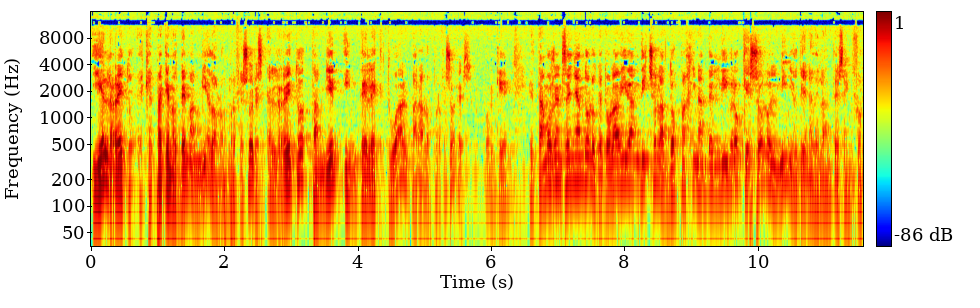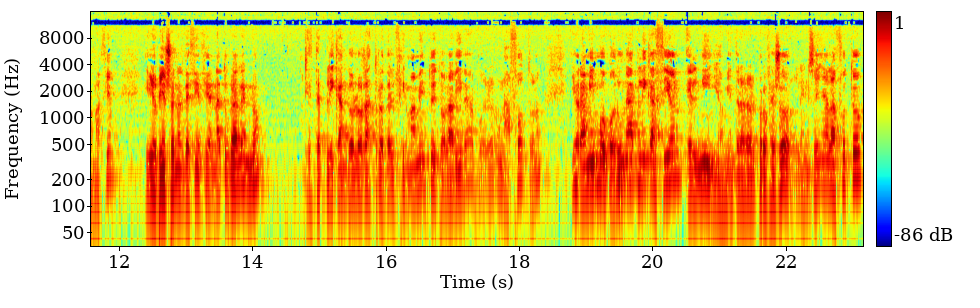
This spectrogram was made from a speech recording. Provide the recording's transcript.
Y el reto, es que es para que nos dé miedo a los profesores, el reto también intelectual para los profesores, porque estamos enseñando lo que toda la vida han dicho las dos páginas del libro, que solo el niño tiene delante esa información. Y yo pienso en el de ciencias naturales, ¿no? Se está explicando los rastros del firmamento y toda la vida, pues una foto, ¿no? Y ahora mismo, por una aplicación, el niño, mientras el profesor le enseña la foto,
